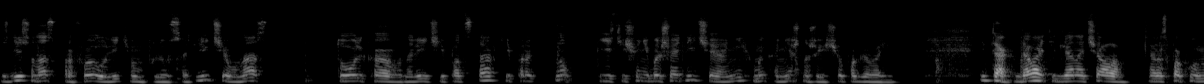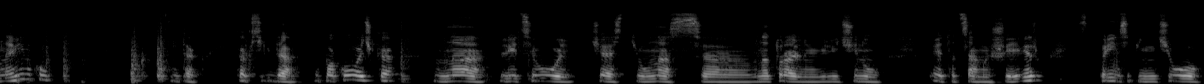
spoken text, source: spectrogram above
Здесь у нас Profile Lithium Plus. Отличие у нас только в наличии подставки. Ну, есть еще небольшие отличия, о них мы, конечно же, еще поговорим. Итак, давайте для начала распакуем новинку. Итак, как всегда, упаковочка на лицевой части у нас э, в натуральную величину этот самый шейвер. В принципе, ничего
